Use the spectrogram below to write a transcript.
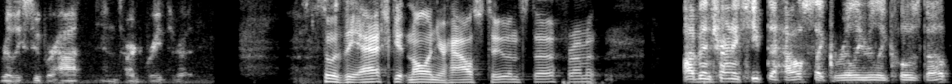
really super hot and it's hard to breathe through it. So is the ash getting all in your house too and stuff from it? I've been trying to keep the house like really, really closed up.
